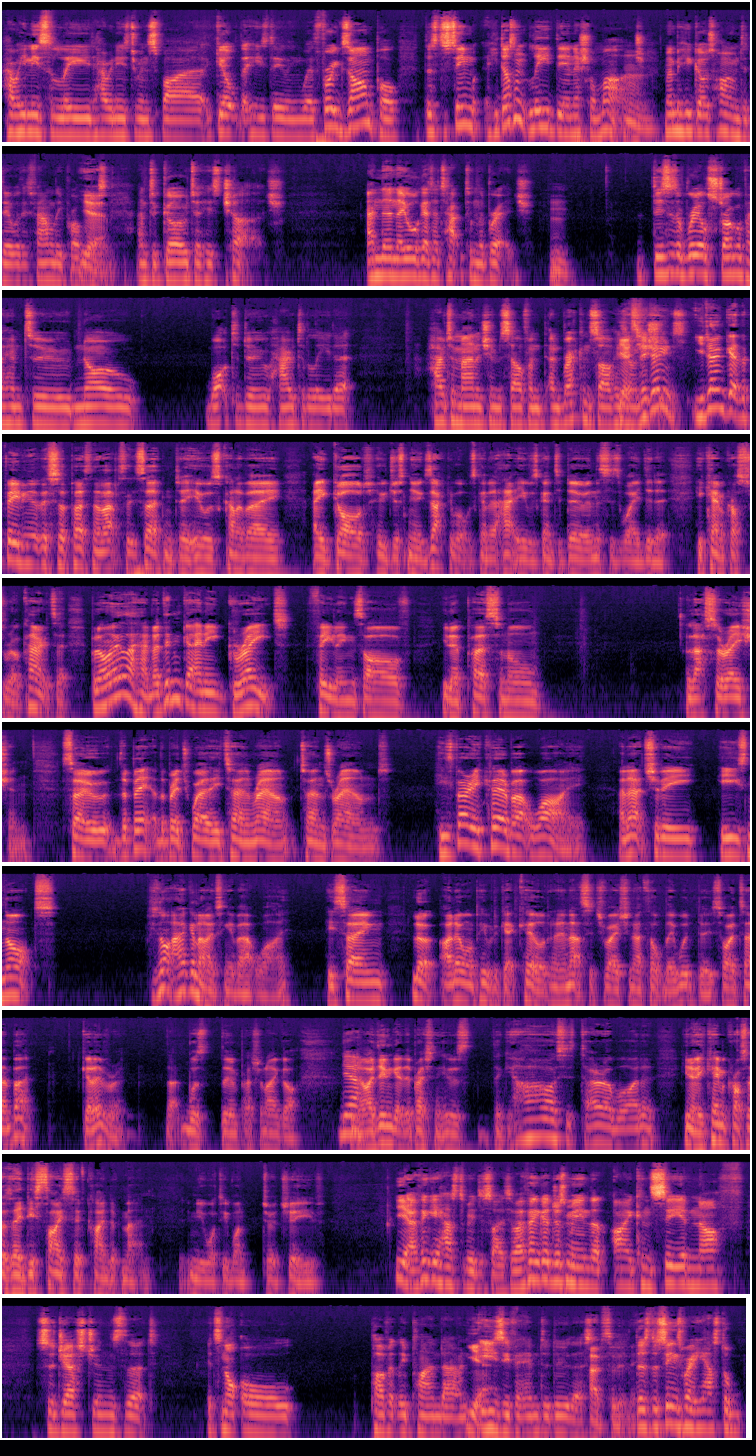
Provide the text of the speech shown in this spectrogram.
how he needs to lead, how he needs to inspire, guilt that he's dealing with? For example, there's the scene he doesn't lead the initial march. Remember, he goes home to deal with his family problems. Yeah. and to go to his church, and then they all get attacked on the bridge. Hmm. This is a real struggle for him to know what to do, how to lead it. How to manage himself and, and reconcile his Yes, own you issues. don't you don't get the feeling that this is a person of absolute certainty. He was kind of a a god who just knew exactly what was going to ha- he was going to do, and this is the way he did it. He came across as a real character. But on the other hand, I didn't get any great feelings of you know personal laceration. So the bit at the bridge where he turn round, turns round, he's very clear about why, and actually he's not he's not agonising about why. He's saying, "Look, I don't want people to get killed," and in that situation, I thought they would do, so I turned back. Get over it. That was the impression I got. Yeah. You know, I didn't get the impression he was thinking, "Oh, this is terrible." I don't. You know, he came across as a decisive kind of man. He knew what he wanted to achieve. Yeah, I think he has to be decisive. I think I just mean that I can see enough suggestions that it's not all perfectly planned out and Yeah. easy for him to do this. Absolutely. There's the scenes where he has to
